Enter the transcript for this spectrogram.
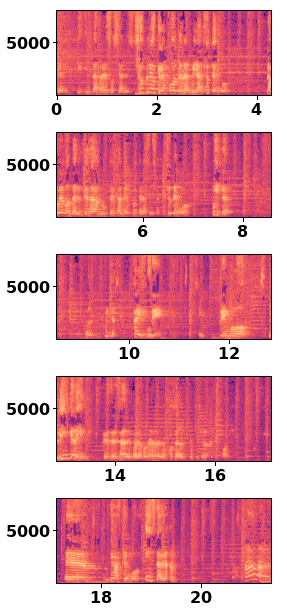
en distintas redes sociales. Yo creo que las puedo tener. Mira, yo tengo. Las voy a contar y ustedes, ustedes también cuenten las suyas. Yo tengo Twitter. Twitter. Facebook. Sí. Sí. Tengo LinkedIn, que es esa de para poner las cosas profesionales. Em, ¿Qué más tengo? Instagram. Ah,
